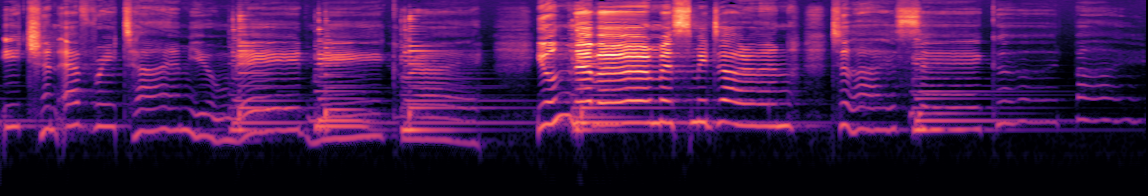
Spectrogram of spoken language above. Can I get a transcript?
each and every time you made me cry. You'll never miss me, darling, till I say goodbye.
